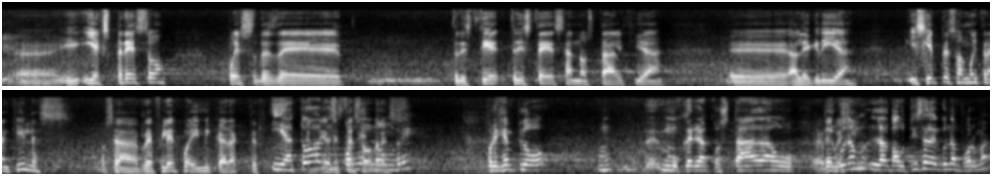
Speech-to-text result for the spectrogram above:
Eh, y, y expreso, pues, desde triste- tristeza, nostalgia, eh, alegría, y siempre son muy tranquilas. O sea, reflejo ahí mi carácter. ¿Y a todas en- en les pone nombre? Por ejemplo, eh, mujer acostada o Eh, de pues alguna, sí. las bautiza de alguna forma.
